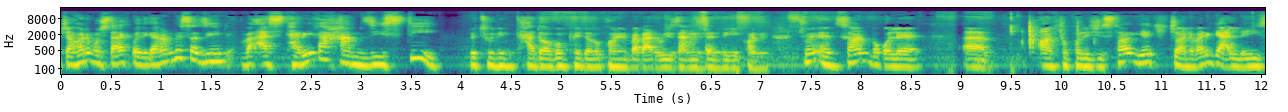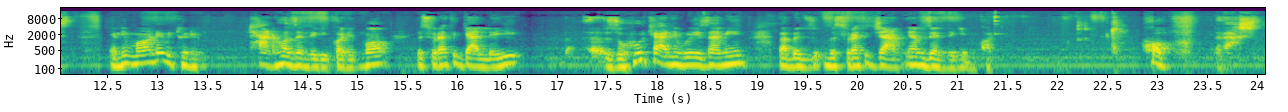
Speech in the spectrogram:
جهان مشترک با دیگران بسازین و از طریق همزیستی بتونین تداوم پیدا بکنین و بر روی زمین زندگی کنین. چون انسان به قول آنتروپولوژیست ها یک جانور گله است. یعنی ما نمی‌تونیم تنها زندگی کنیم. ما به صورت گله ظهور کردیم روی زمین و به صورت جمعی هم زندگی می‌کنیم. خب ببخشید.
